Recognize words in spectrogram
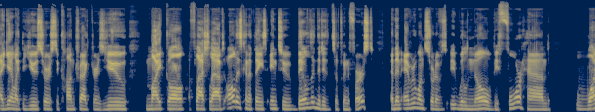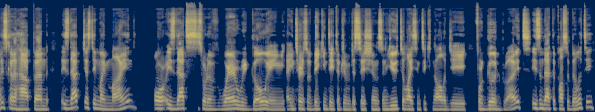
again, like the users, the contractors, you, Michael, Flash Labs, all these kind of things into building the digital twin first. And then everyone sort of it will know beforehand what is going to happen. Is that just in my mind? Or is that sort of where we're going in terms of making data driven decisions and utilizing technology for good, right? Isn't that the possibility?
